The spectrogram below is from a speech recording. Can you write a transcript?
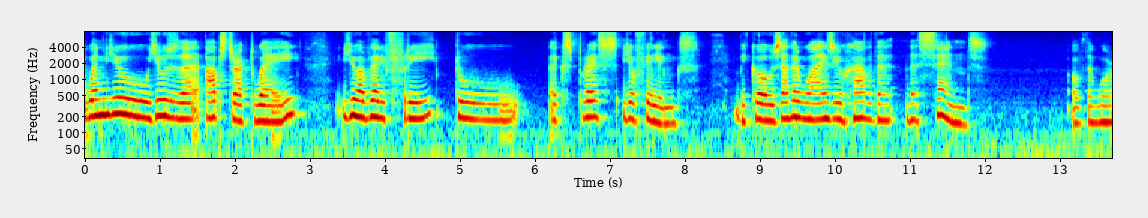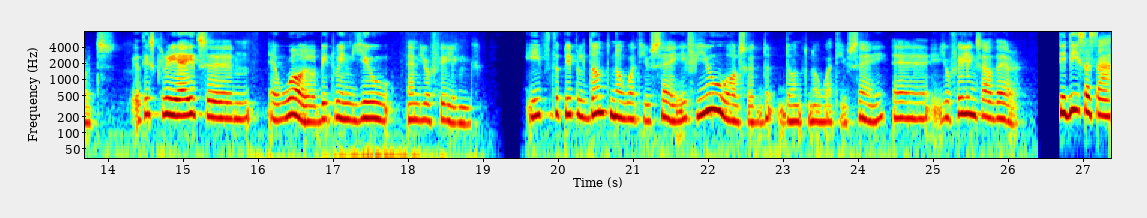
When you use the abstract way, you are very free to express your feelings because otherwise you have the, the sense of the words. This creates a, a wall between you and your feeling. If the people don't know what you say, if you also don't know what you say, uh, your feelings are there. Det viser sig,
